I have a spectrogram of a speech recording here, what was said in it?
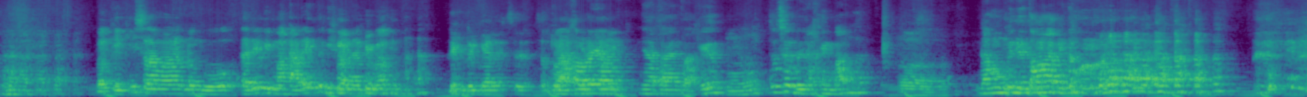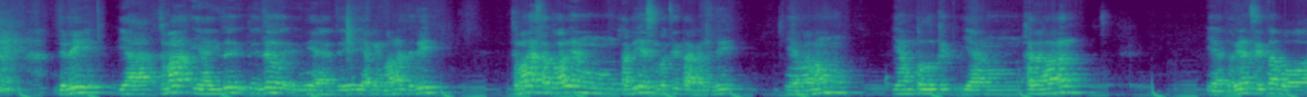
Bang Kiki selama nunggu tadi lima hari itu gimana nih bang? Deg-degan se- setelah Nah kalau yang nyata yang terakhir Hmm. itu saya udah yakin banget Oh. nggak mungkin ditolak gitu jadi ya cuma ya itu itu, itu ini ya itu yakin banget jadi cuma satu hal yang tadi ya sempat cerita kan jadi ya memang yang perlu kita, yang kadang-kadang kan ya tadi kan cerita bahwa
